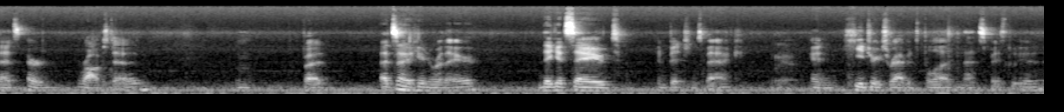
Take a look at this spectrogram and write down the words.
that's or Robb's dead. But that's neither here nor there. They get saved, and Benjen's back, Yeah. and he drinks Rabbit's blood, and that's basically it.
